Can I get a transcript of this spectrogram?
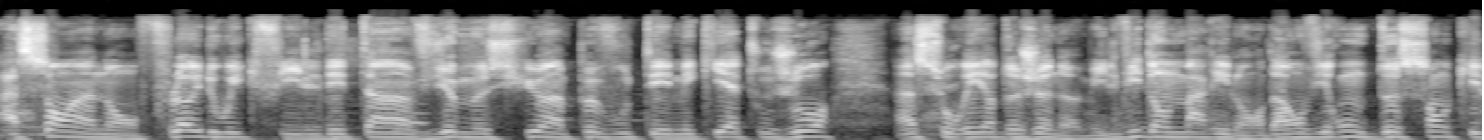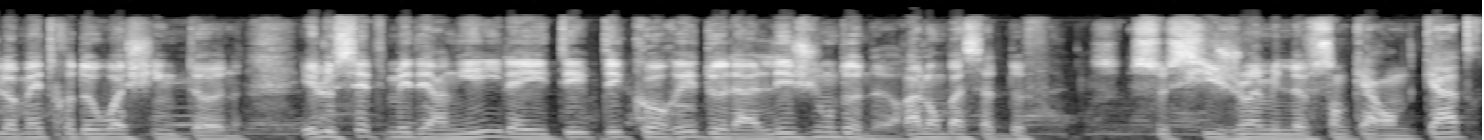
à 101 ans, Floyd Wickfield est un vieux monsieur un peu voûté, mais qui a toujours un sourire de jeune homme. Il vit dans le Maryland, à environ 200 km de Washington. Et le 7 mai dernier, il a été décoré de la Légion d'honneur à l'ambassade de France. Ce 6 juin 1944,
